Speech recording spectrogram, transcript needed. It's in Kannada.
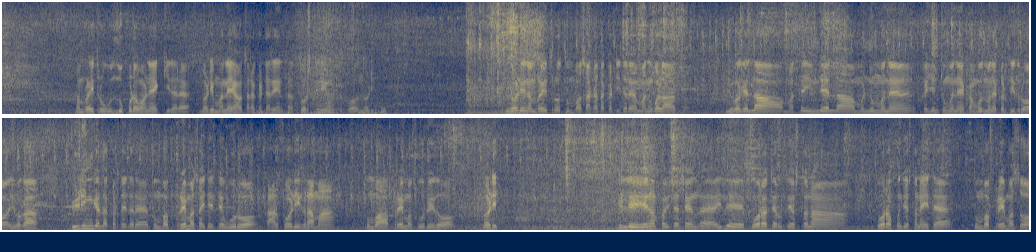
ನಮ್ಮ ರೈತರು ಹುಲ್ಲು ಕೂಡ ಒಣ ಹಾಕಿದ್ದಾರೆ ನೋಡಿ, ಮನೆ ಯಾವ ಥರ ಕಟ್ಟಾರೆ ಅಂತ ತೋರಿಸ್ತೀನಿ ಟ್ರಿಪ್ಪು ನೋಡಿ. ನೋಡಿ ನಮ್ಮ ರೈತರು ತುಂಬ ಸಖತ ಕಟ್ಟಿದ್ದಾರೆ, ಮನೆಗಳ. ಇವಾಗೆಲ್ಲ ಮತ್ತೆ ಹಿಂದೆ ಎಲ್ಲ ಮಣ್ಣು ಮನೆ, ಕೈಯಂಚು ಮನೆ, ಕಂಬದ ಮನೆ ಕಟ್ತಿದ್ರು. ಇವಾಗ ಬಿಲ್ಡಿಂಗ್ ಎಲ್ಲ ಕಟ್ತಾ ಇದ್ದಾರೆ. ತುಂಬ ಫೇಮಸ್ ಐತೈತೆ ಊರು. ಕಾರ್ಸೋಡಿ ಗ್ರಾಮ. ತುಂಬ ಫೇಮಸ್ ಊರು ಇದು. ನೋಡಿ. ಇಲ್ಲಿ ಏನಪ್ಪ ವಿಶೇಷ ಅಂದರೆ, ಇಲ್ಲಿ ಬೋರದೇವ್ರ ದೇವಸ್ಥಾನ ಬೋರಪ್ಪನ ದೇವಸ್ಥಾನ ಐತೆ. ತುಂಬ ಫೇಮಸ್ಸು.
